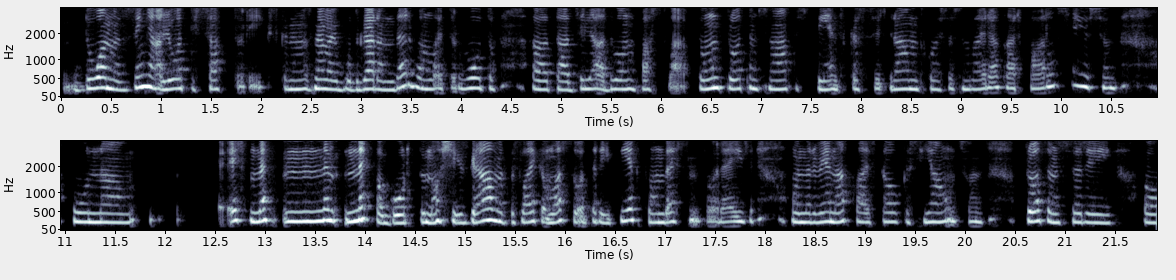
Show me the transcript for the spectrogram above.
domas ziņā ļoti saturīgs, ka nemaz nevajag būt garam darbam, lai tur būtu uh, tā dziļā doma paslēpta. Un, protams, mātes piens, kas ir grāmata, ko es esmu vairāk kārt pārlasījusi. Un, un, uh, es ne, ne, nepagurtu no šīs grāmatas, laikam, lasot arī piekto un desmito reizi, un ar vienu atklājas kaut kas jauns. Un, protams, arī o,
